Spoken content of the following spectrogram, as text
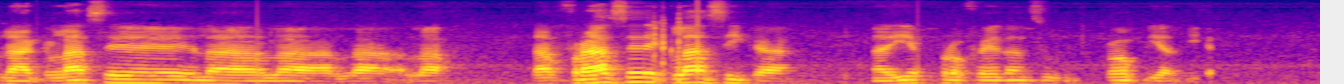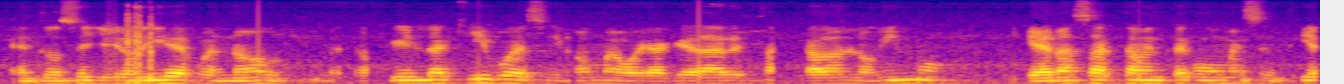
la, clase, la, la, la, frase clásica, nadie es profeta en su propia tierra. Entonces yo dije, pues no, me tengo que ir de aquí, pues si no me voy a quedar estancado en lo mismo. Y era exactamente como me sentía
